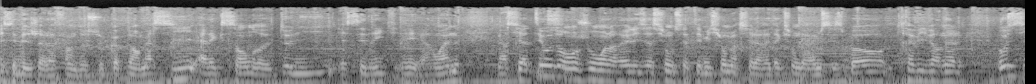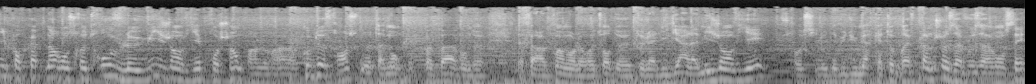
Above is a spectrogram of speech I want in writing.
Et c'est déjà la fin de ce Cop Nord. Merci Alexandre, Denis, Cédric et Erwan. Merci à Théodore Anjon à la réalisation de cette émission. Merci à la rédaction de la MC Sport. Très hivernal aussi pour Cop Nord. On se retrouve le 8 janvier prochain. On parlera Coupe de France notamment. Pourquoi pas avant de, faire un point avant le retour de, de la Ligue 1 à la mi-janvier. Ce sera aussi le début du mercato. Bref, plein de choses à vous annoncer.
